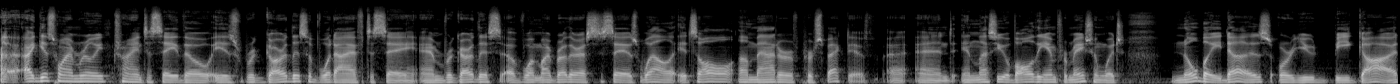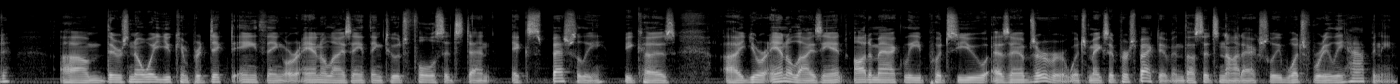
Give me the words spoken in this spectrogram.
uh, I guess what I'm really trying to say, though, is regardless of what I have to say, and regardless of what my brother has to say as well, it's all a matter of perspective. Uh, and unless you have all the information, which nobody does, or you'd be God, Um, there's no way you can predict anything or analyze anything to its fullest extent, especially because uh, you're analyzing it automatically puts you as an observer, which makes it perspective, and thus it's not actually what's really happening.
